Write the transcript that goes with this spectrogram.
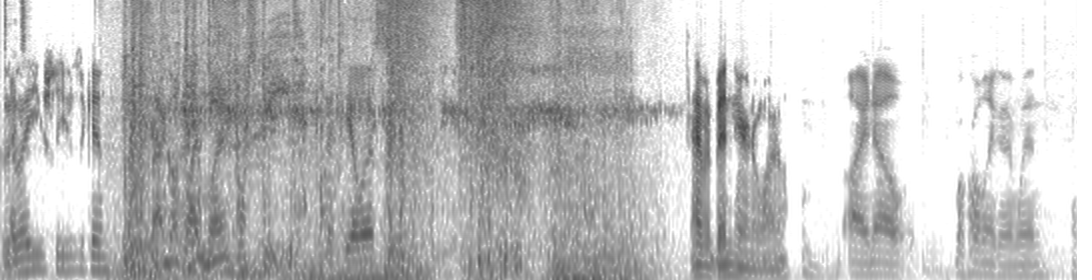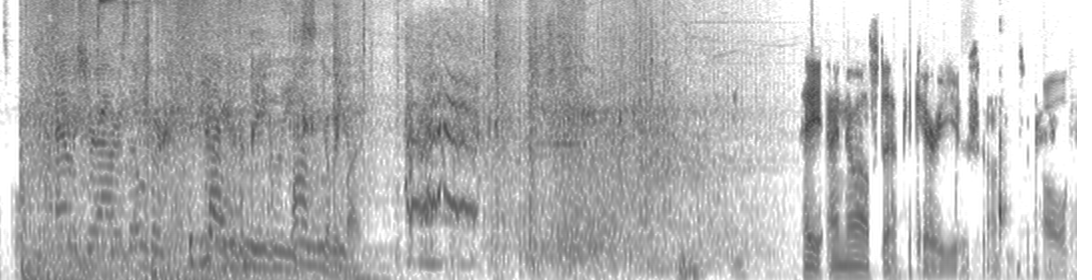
do It's- I usually use again? I got a Lifeline. need for speed. To heal us. I haven't been here in a while. I know. We're probably gonna win. That's cool. Amateur hour's over. It's time for the big leagues. You'll be fine. Hey, I know I'll still have to carry you, so it's. Oh, okay.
